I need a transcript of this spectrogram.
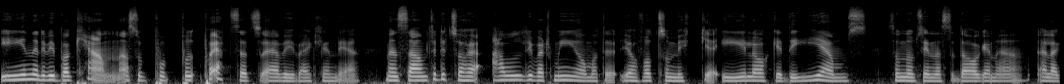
enade vi bara kan. Alltså på, på, på ett sätt så är vi ju verkligen det. Men samtidigt så har jag aldrig varit med om att jag har fått så mycket elaka DMs som de senaste dagarna, eller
